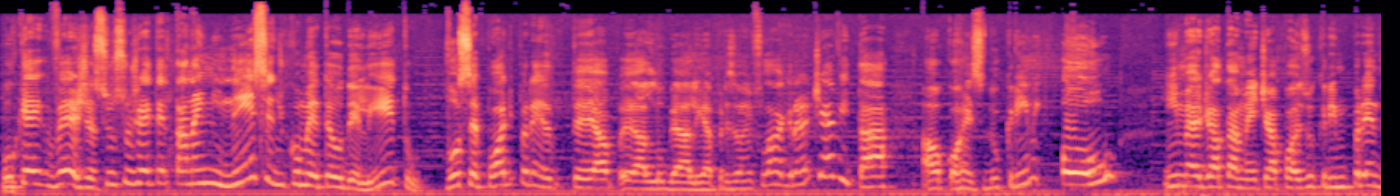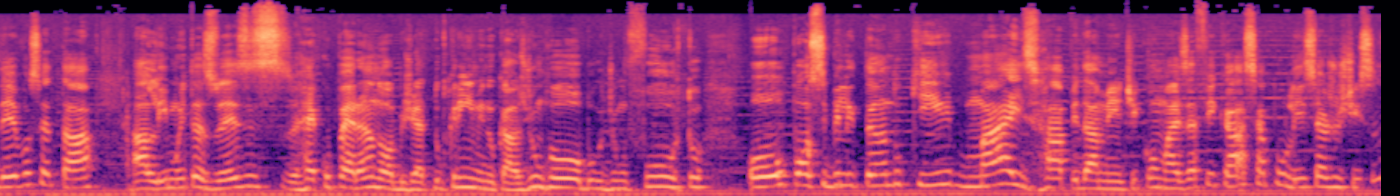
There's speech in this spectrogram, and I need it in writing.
Porque, veja, se o sujeito está na iminência de cometer o delito, você pode ter, alugar ali a prisão em flagrante e evitar a ocorrência do crime, ou imediatamente após o crime prender, você está ali muitas vezes recuperando o objeto do crime, no caso de um roubo, de um furto, ou possibilitando que mais rapidamente e com mais eficácia a polícia e a justiça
